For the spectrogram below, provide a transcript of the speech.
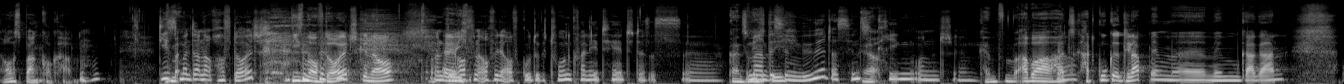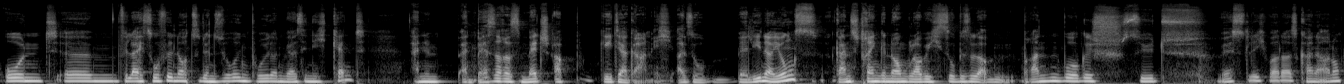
aus Bangkok haben. Mhm. Diesmal dann auch auf Deutsch. Diesmal auf Deutsch, genau. Und wir äh, hoffen auch wieder auf gute Tonqualität. Das ist äh, immer ein bisschen Mühe, das hinzukriegen. Ja. Und, ähm, Kämpfen wir. Aber hat, ja. hat gut geklappt mit, äh, mit dem Gagan. Und ähm, vielleicht so viel noch zu den Syring-Brüdern, wer sie nicht kennt. Ein, ein besseres Matchup geht ja gar nicht. Also Berliner Jungs, ganz streng genommen, glaube ich, so ein bisschen brandenburgisch, südwestlich war das, keine Ahnung,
